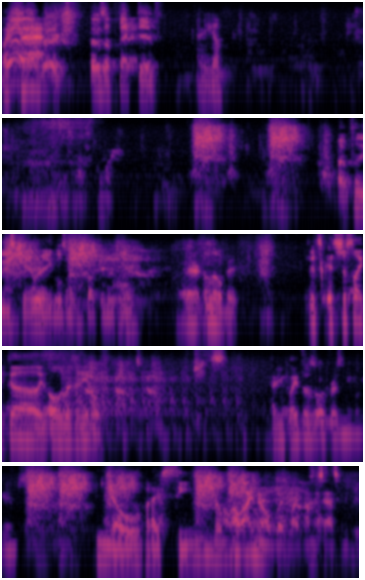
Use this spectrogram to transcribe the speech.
Like wow, that. worked. That was effective. There you go. Oh, more. Hopefully these camera angles aren't fucking with you. They're a little bit. It's it's just like uh like old Resident Evil. Jeez. Have you played those old Resident Evil games? No, but I've seen them. Oh, I know, but like I'm just asking you.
